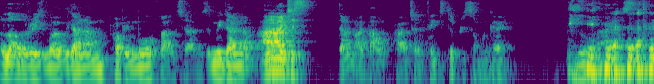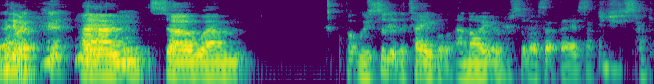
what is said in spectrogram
a lot of the reason why we don't have probably more photos, and we don't have. And I just don't like the whole photo thing. Stood with someone going. Anyway, um, so um, but we stood at the table, and I sort of sat there. It's like just like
